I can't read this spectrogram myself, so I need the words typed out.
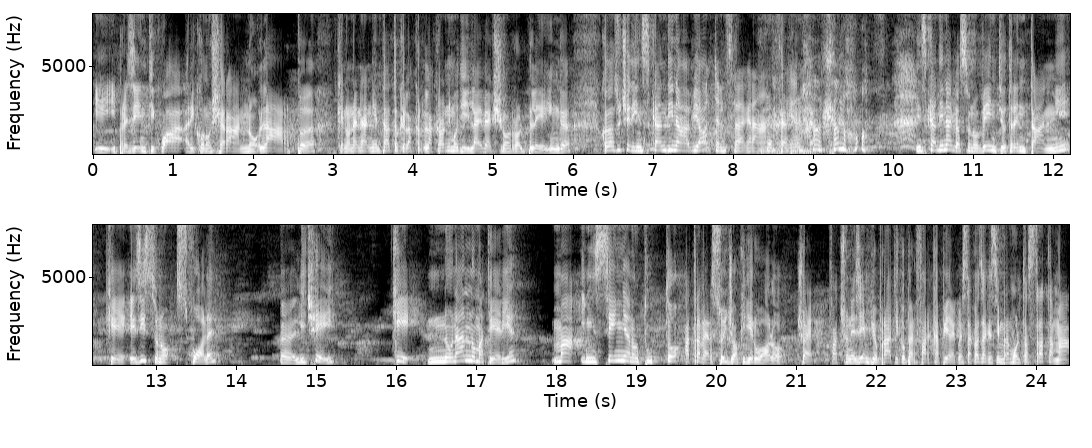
i, i, presenti qua riconosceranno, l'ARP, che non è nient'altro che l'acronimo di Live Action Role Playing. Cosa succede in Scandinavia? Molto in fragranza, In Scandinavia sono 20 o 30 anni che esistono scuole, eh, licei, che non hanno materie ma insegnano tutto attraverso i giochi di ruolo. Cioè, faccio un esempio pratico per far capire questa cosa che sembra molto astratta, ma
